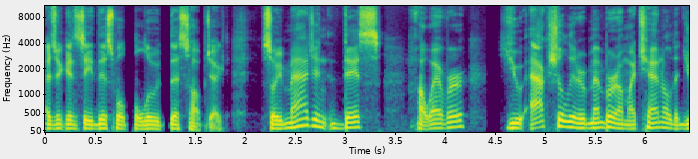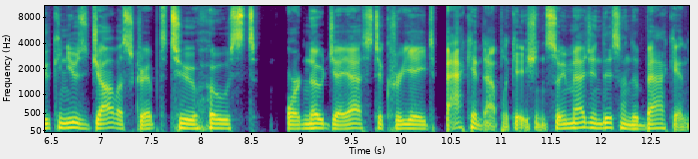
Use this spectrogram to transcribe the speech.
as you can see, this will pollute this object. So imagine this, however, you actually remember on my channel that you can use JavaScript to host or Node.js to create backend applications. So imagine this on the backend.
